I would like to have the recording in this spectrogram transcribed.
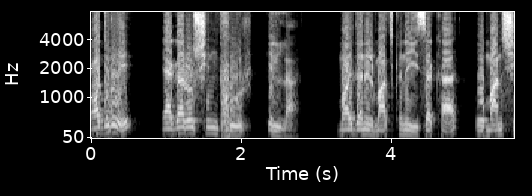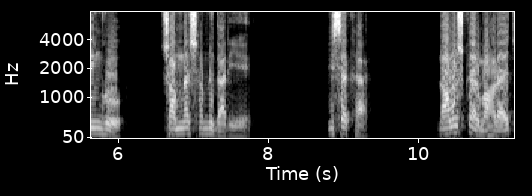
অদূরে এগারো সিন্ধুর কেল্লা। ময়দানের মাঝখানে ইসাখা ও মানসিংহ সামনাসামনি দাঁড়িয়ে। ইসাখা, নমস্কার মহারাজ,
